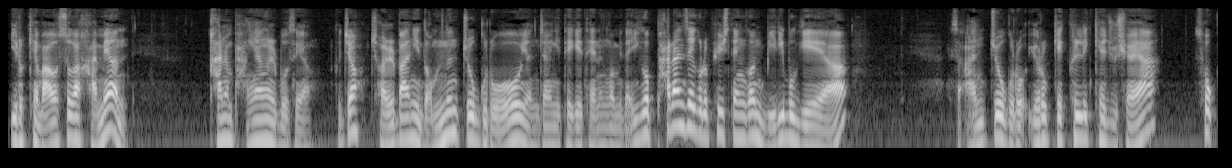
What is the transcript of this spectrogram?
이렇게 마우스가 가면 가는 방향을 보세요. 그죠? 절반이 넘는 쪽으로 연장이 되게 되는 겁니다. 이거 파란색으로 표시된 건 미리 보기예요. 그래서 안쪽으로 이렇게 클릭해 주셔야 속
